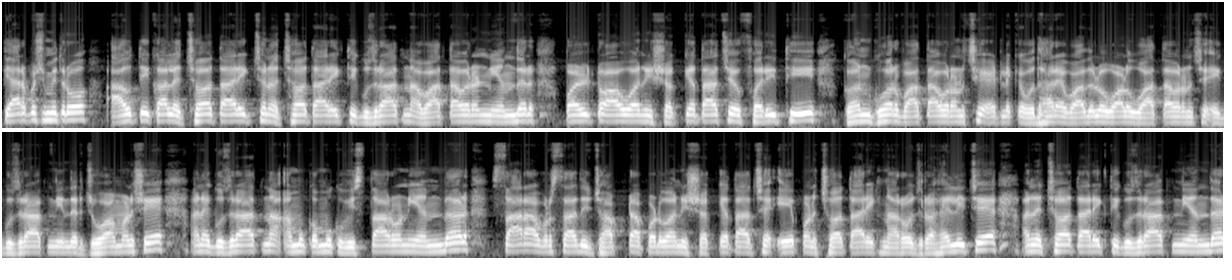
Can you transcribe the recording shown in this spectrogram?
ત્યાર પછી મિત્રો, આવતીકાલે છ તારીખ છે ને છ તારીખથી ગુજરાતના વાતાવરણની અંદર પલટો આવવાની શક્યતા છે. ફરીથી ઘનઘોર વાતાવરણ છે, એટલે કે વધારે વાદળોવાળું વાતાવરણ છે એ ગુજરાતની અંદર જોવા મળશે અને ગુજરાતના અમુક અમુક વિસ્તારોની અંદર સારા વરસાદી ઝાપટા પડવાની શક્યતા છે એ પણ છ તારીખના રોજ રહેલી છે અને છ તારીખથી ગુજરાતની અંદર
